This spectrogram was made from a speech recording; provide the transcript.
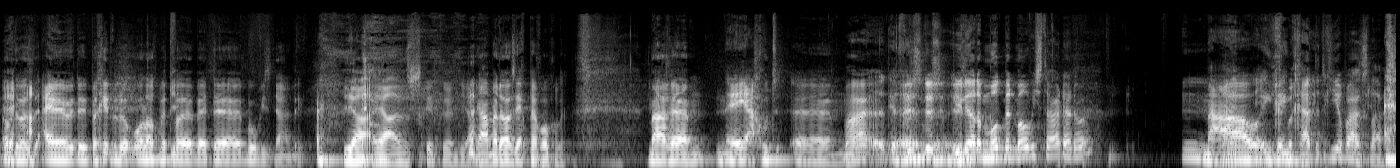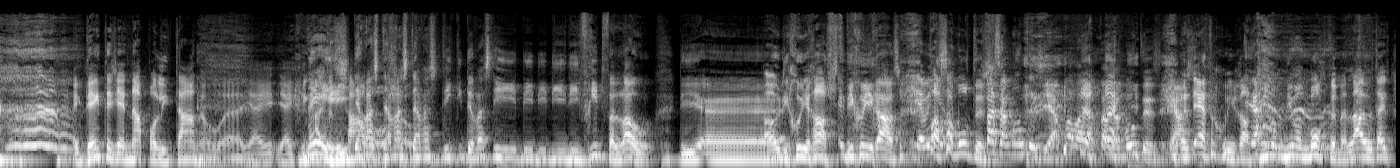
Of was het, begin van de oorlog met, eh, met eh, movies daar. denk ik. Ja, ja, dat is schitterend. Ja. Ja, maar dat was echt per ongeluk. Maar ehm, nee, ja goed. ehm, Maar Dus- dus- dus- jullie hadden mot met Movistar daardoor? Nou, ik, ik denk... begrijp dat ik hierop aansla. Ik denk dat jij Napolitano... eh, jij, jij ging uit Nee, zadel dat was, was, was, die, dat was die, die, die, die, die vriend van Lau. Die, eh, Oh, die goede gast. Die goede gast. Ja, Passamontes. Passamontes, ja. Passamontes, ja. Dat is echt een goede gast. Niemand, niemand mocht hem. En luide tijd...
